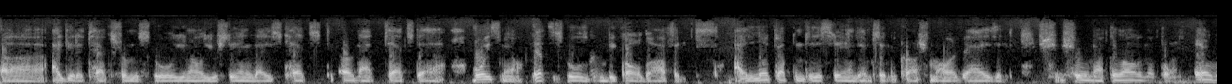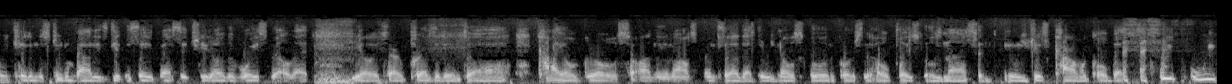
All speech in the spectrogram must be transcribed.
uh, I get a text from the school, you know, your standardized text, or not text, uh, voicemail that the school's going to be called off. And I look up into the stands. I'm sitting across from all our guys, and sure enough, they're all in the Every kid in the student body is getting the same message, you know, the voicemail that, you know, it's our president, uh, Kyle Gross, on the announcement uh, that there's no school. And of course, the whole place goes nuts, and it was just comical. But we, we,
